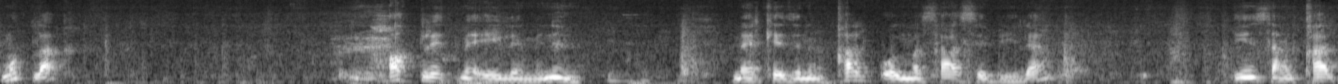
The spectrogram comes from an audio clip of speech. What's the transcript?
mutlak akletme eyleminin merkezinin kalp olması hasebiyle insan kalp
